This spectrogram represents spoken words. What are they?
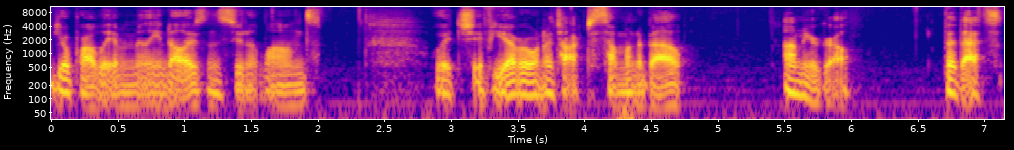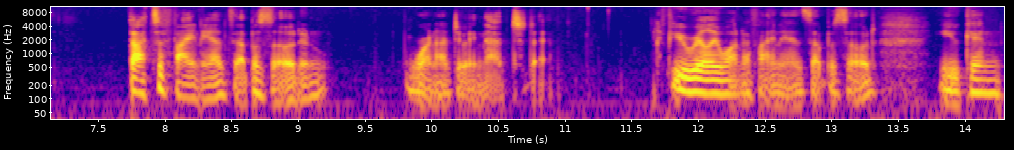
you'll probably have a million dollars in student loans, which if you ever want to talk to someone about, I'm your girl. But that's that's a finance episode and we're not doing that today. If you really want a finance episode, you can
